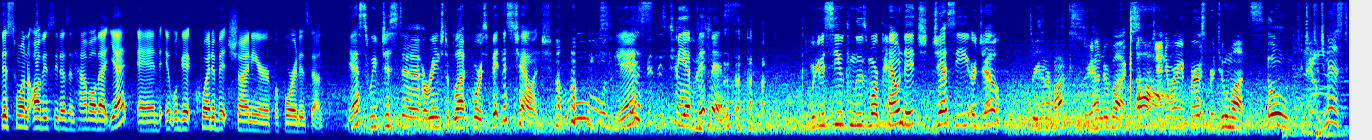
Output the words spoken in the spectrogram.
this one obviously doesn't have all that yet, and it will get quite a bit shinier before it is done. Yes, we've just uh, arranged a Black Forest Fitness Challenge. Ooh, yes, fitness BF Fitness. We're gonna see who can lose more poundage, Jesse or Joe. 300 bucks? 300 bucks. Oh. January 1st for two months. Boom. And that's what you missed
